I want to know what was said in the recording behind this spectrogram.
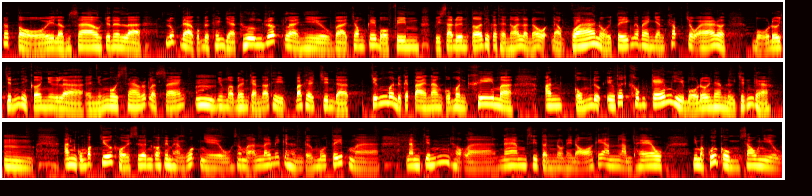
nó tội làm sao cho nên là lúc nào cũng được khán giả thương rất là nhiều và trong cái bộ phim vì sao anh tới thì có thể nói là nó đã quá nổi tiếng nó vang danh khắp châu Á rồi bộ đôi chính thì coi như là những ngôi sao rất là sáng Ừ. nhưng mà bên cạnh đó thì Park Hae Jin đã chứng minh được cái tài năng của mình khi mà anh cũng được yêu thích không kém gì bộ đôi nam nữ chính cả. Ừ, anh cũng bắt chước hồi xưa anh coi phim Hàn Quốc nhiều xong mà anh lấy mấy cái hình tượng mô típ mà nam chính hoặc là nam si tình đồ này nọ cái anh làm theo. Nhưng mà cuối cùng sau nhiều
